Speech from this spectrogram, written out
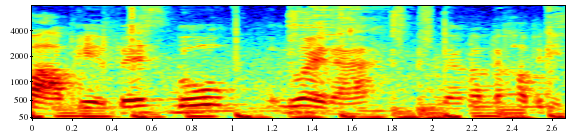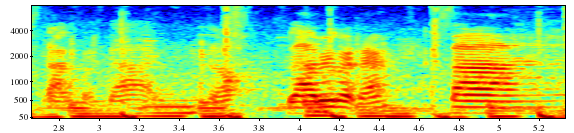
ฝากเพจ Facebook ด้วยนะ แล้วก็ไปเข้าไปติดตามกันได้เนาะลาไปก่อนนะบาย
